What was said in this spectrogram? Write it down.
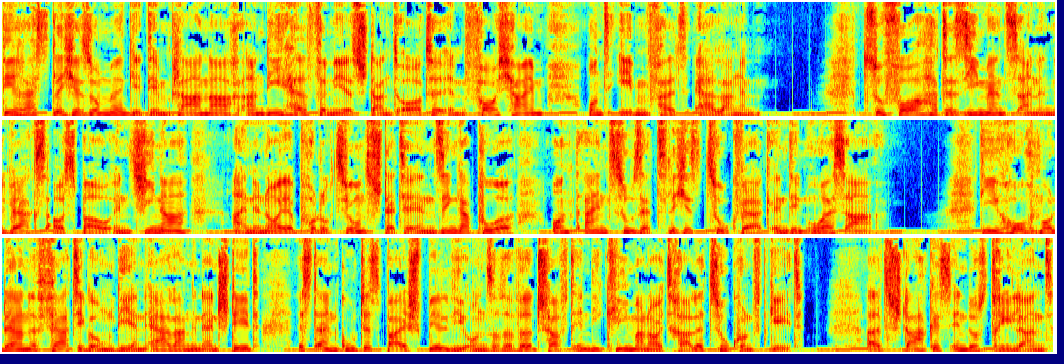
Die restliche Summe geht dem Plan nach an die Healthineers-Standorte in Forchheim und ebenfalls Erlangen. Zuvor hatte Siemens einen Werksausbau in China, eine neue Produktionsstätte in Singapur und ein zusätzliches Zugwerk in den USA. Die hochmoderne Fertigung, die in Erlangen entsteht, ist ein gutes Beispiel, wie unsere Wirtschaft in die klimaneutrale Zukunft geht. Als starkes Industrieland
